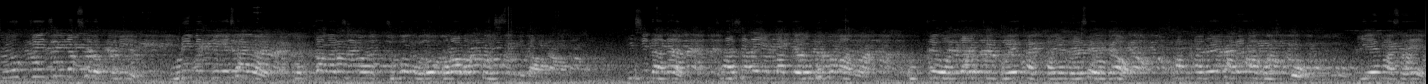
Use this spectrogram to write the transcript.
제국주의 침략 세력들이 우리 민중의 삶을 독강을 주고 죽음으로 몰아넣고 있습니다. 기시다는 자신의 입맛대로 조종하는 국제 원자력 기구의 각광에 내세우며 합류를 강행하고 있고 이에 가세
